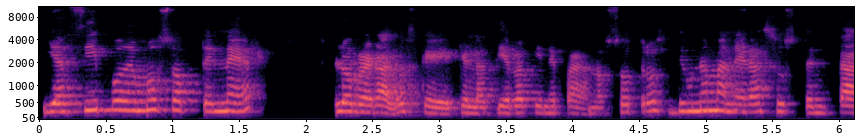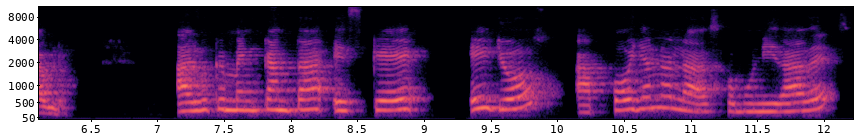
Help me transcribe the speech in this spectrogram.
Y así podemos obtener los regalos que, que la tierra tiene para nosotros de una manera sustentable. Algo que me encanta es que ellos apoyan a las comunidades,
